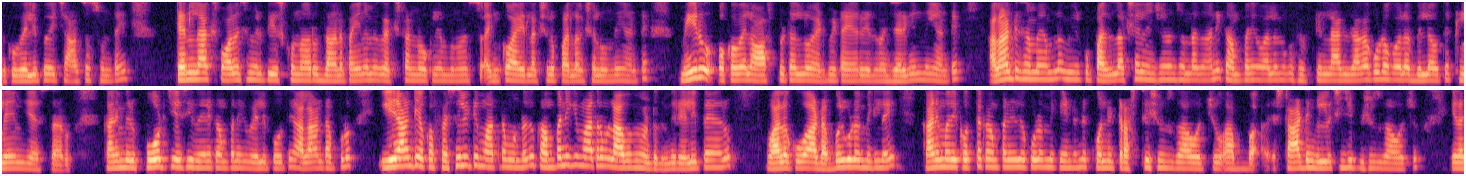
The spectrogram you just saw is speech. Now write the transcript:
మీకు వెళ్ళిపోయే ఛాన్సెస్ ఉంటాయి. టెన్ ల్యాక్స్ పాలసీ మీరు తీసుకున్నారు దానిపైన మీకు ఎక్స్ట్రా నో క్లెయిమ్ బోనస్ ఇంకో ఐదు లక్షలు పది లక్షలు ఉంది అంటే మీరు ఒకవేళ హాస్పిటల్లో అడ్మిట్ అయ్యారు ఏదైనా జరిగింది అంటే అలాంటి సమయంలో మీకు పది లక్షల ఇన్సూరెన్స్ ఉన్నా కానీ కంపెనీ వాళ్ళు మీకు ఫిఫ్టీన్ ల్యాక్స్ దాకా కూడా ఒకవేళ బిల్ అవుతే క్లెయిమ్ చేస్తారు. కానీ మీరు పోర్ట్ చేసి వేరే కంపెనీకి వెళ్ళిపోతే అలాంటప్పుడు ఇలాంటి ఒక ఫెసిలిటీ మాత్రం ఉండదు కంపెనీకి మాత్రం లాభమే ఉంటుంది. మీరు వెళ్ళిపోయారు వాళ్ళకు ఆ డబ్బులు కూడా మిగిలాయి. కానీ మరి కొత్త కంపెనీలో కూడా మీకు ఏంటంటే కొన్ని ట్రస్ట్ ఇష్యూస్ కావచ్చు ఆ స్టార్టింగ్ రిలేషన్షిప్ ఇష్యూస్ కావచ్చు ఇలా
